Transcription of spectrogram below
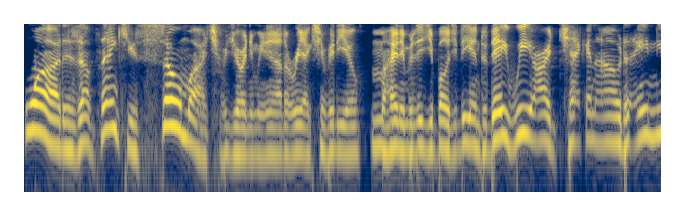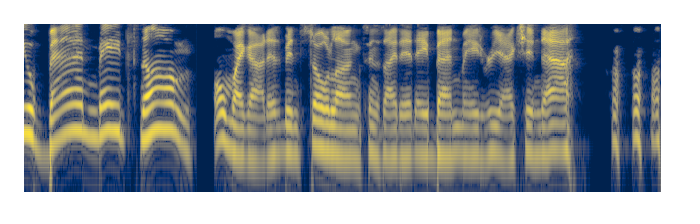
What is up? Thank you so much for joining me in another reaction video. My name is DJPaultjeD and today we are checking out a new Band-Maid song. Oh my god, it's been so long since I did a Band-Maid reaction. Ah,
